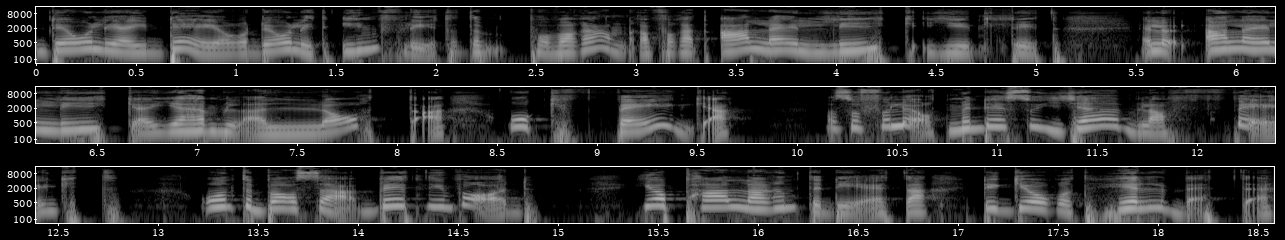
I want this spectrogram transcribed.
dåliga idéer och dåligt inflytande på varandra för att alla är likgiltigt Eller alla är lika jävla lata och fega. Alltså förlåt, men det är så jävla fegt. Och inte bara så här, vet ni vad? Jag pallar inte dieta, det går åt helvete.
